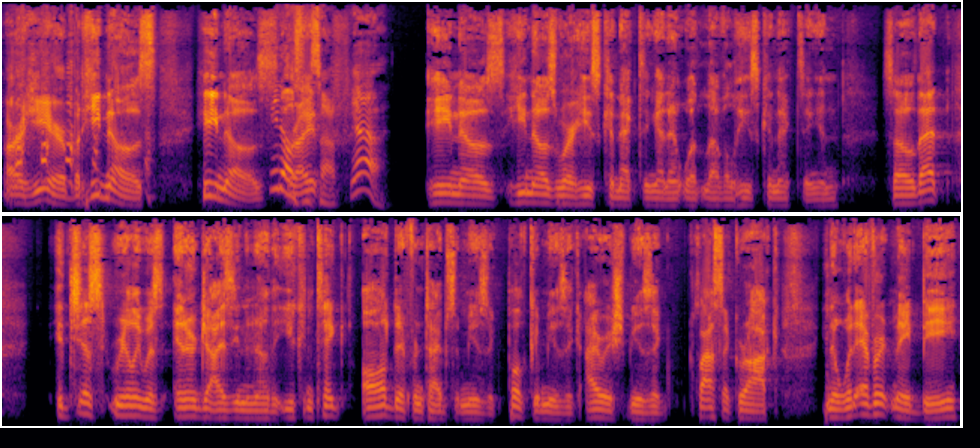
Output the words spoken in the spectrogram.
are here," but he knows. He knows. He knows right? stuff. Yeah he knows he knows where he's connecting and at what level he's connecting. And so that it just really was energizing to know that you can take all different types of music polka music irish music classic rock you know whatever it may be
